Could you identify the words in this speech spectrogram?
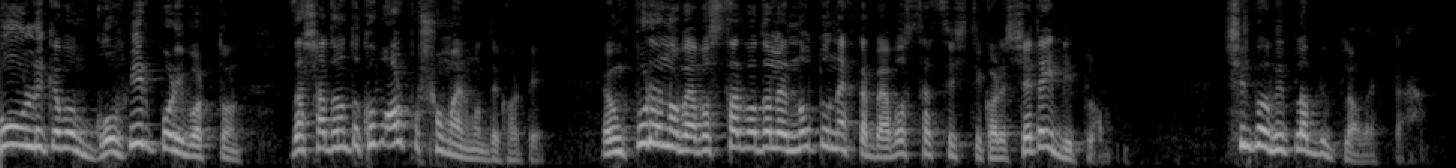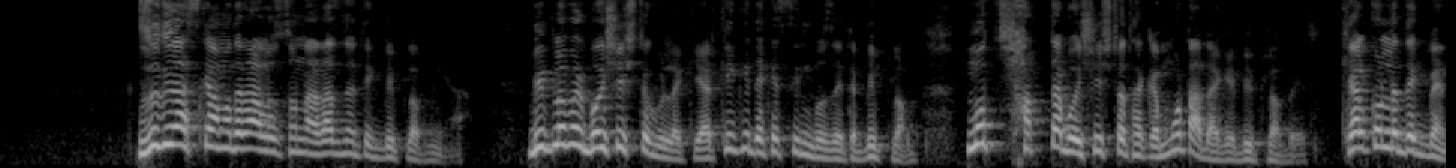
মৌলিক এবং গভীর পরিবর্তন যা সাধারণত খুব অল্প সময়ের মধ্যে ঘটে এবং পুরনো ব্যবস্থার বদলে নতুন একটা ব্যবস্থার সৃষ্টি করে, সেটাই বিপ্লব। শিল্প বিপ্লব বিপ্লব একটা। যদিও আজকে আমাদের আলোচনা রাজনৈতিক বিপ্লব নিয়ে। বিপ্লবের বৈশিষ্ট্যগুলো কি? আর কি কি দেখে চিনবো যে এটা বিপ্লব? মোট সাতটা বৈশিষ্ট্য থাকে মোটা দাগে বিপ্লবের। খেয়াল করলে দেখবেন,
